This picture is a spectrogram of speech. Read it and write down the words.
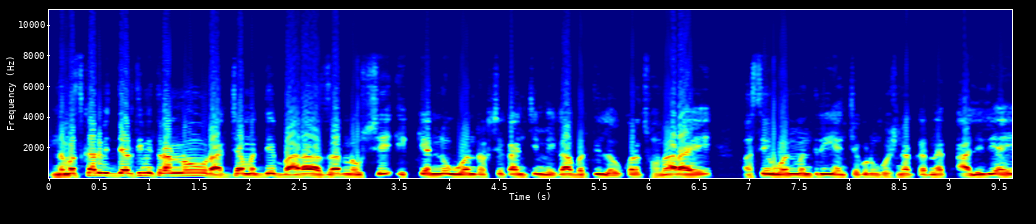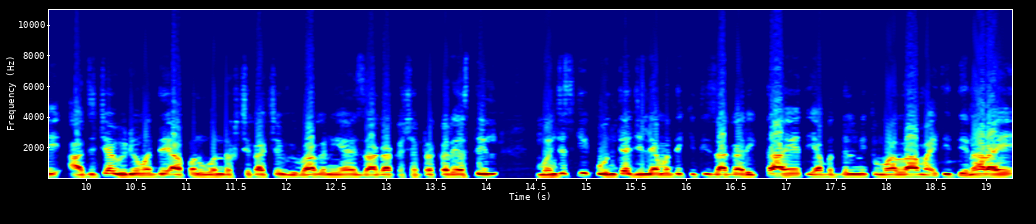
नमस्कार विद्यार्थी मित्रांनो. राज्यामध्ये बारा हजार नऊशे एक्क्याण्णव वन रक्षकांची मेगा भरती लवकरच होणार आहे. असे वन मंत्री यांच्याकडून घोषणा करण्यात आलेली आहे. आजच्या व्हिडिओमध्ये आपण वन रक्षकाचे विभागनिहाय जागा कशा प्रकारे असतील? म्हणजेच की कोणत्या जिल्ह्यामध्ये किती जागा रिक्त आहेत? याबद्दल मी तुम्हाला माहिती देणार आहे.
